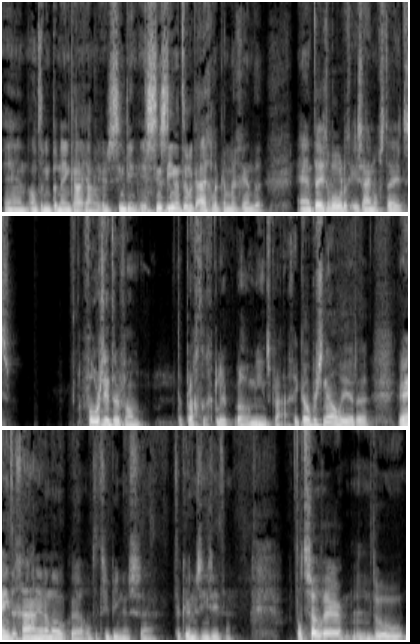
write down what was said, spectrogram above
En Antonin Panenka ja, is, sindsdien, is sindsdien natuurlijk eigenlijk een legende. En tegenwoordig is hij nog steeds voorzitter van de prachtige club Bohemians Praag. Ik hoop er snel weer, uh, weer heen te gaan en hem ook op de tribunes te kunnen zien zitten. Tot zover. Doei.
